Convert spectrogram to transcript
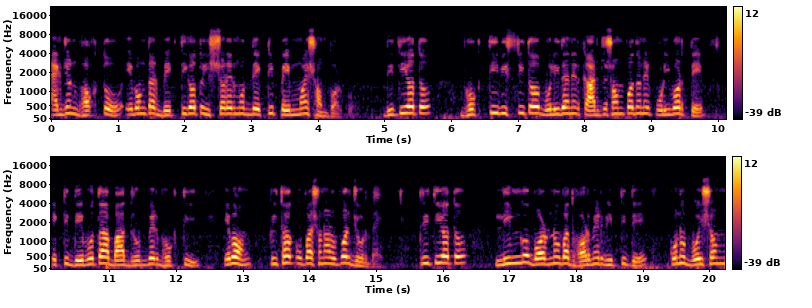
একজন ভক্ত এবং তার ব্যক্তিগত ঈশ্বরের মধ্যে একটি প্রেমময় সম্পর্ক। দ্বিতীয়ত ভক্তি বিস্তৃত বলিদানের কার্য সম্পাদনের পরিবর্তে একটি দেবতা বা দ্রব্যের ভক্তি এবং পৃথক উপাসনার উপর জোর দেয়। তৃতীয়ত, লিঙ্গ, বর্ণ বা ধর্মের ভিত্তিতে কোনো বৈষম্য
